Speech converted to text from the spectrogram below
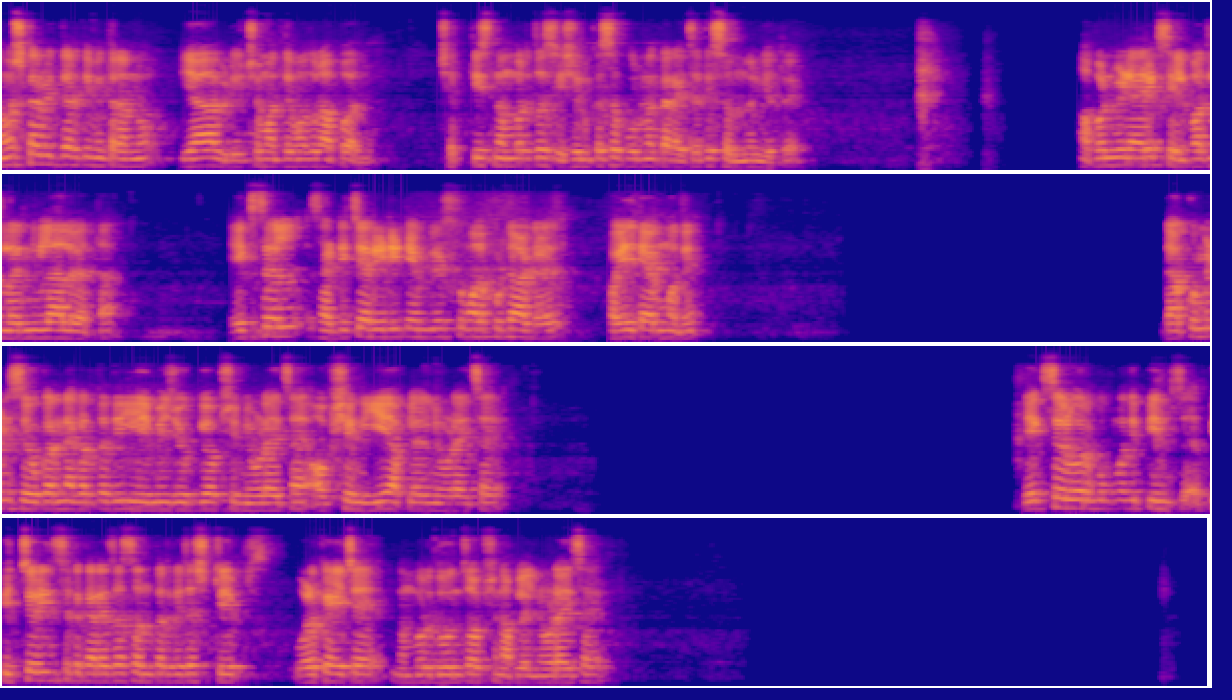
नमस्कार विद्यार्थी मित्रांनो. या व्हिडिओच्या माध्यमातून आपण छत्तीस नंबरचं सेशन कसं पूर्ण करायचं ते समजून घेतोय. आपण मी डायरेक्ट सेल्फात लर्निंगला आलोय आता. एक्सेल साठीच्या रेडी टेम्पलेट्स तुम्हाला कुठं आढळेल? फाईल टॅबमध्ये डॉक्युमेंट सेव्ह करण्याकरता दिलेली इमेज योग्य ऑप्शन निवडायचा आहे. ऑप्शन ए आपल्याला निवडायचा आहे. एक्सेल वर्कबुकमध्ये पिक्चर इन्सर्ट करायचा असेल तर त्याच्या स्टेप्स ओळखायच्या आहे. नंबर दोनचा ऑप्शन आपल्याला निवडायचा आहे.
